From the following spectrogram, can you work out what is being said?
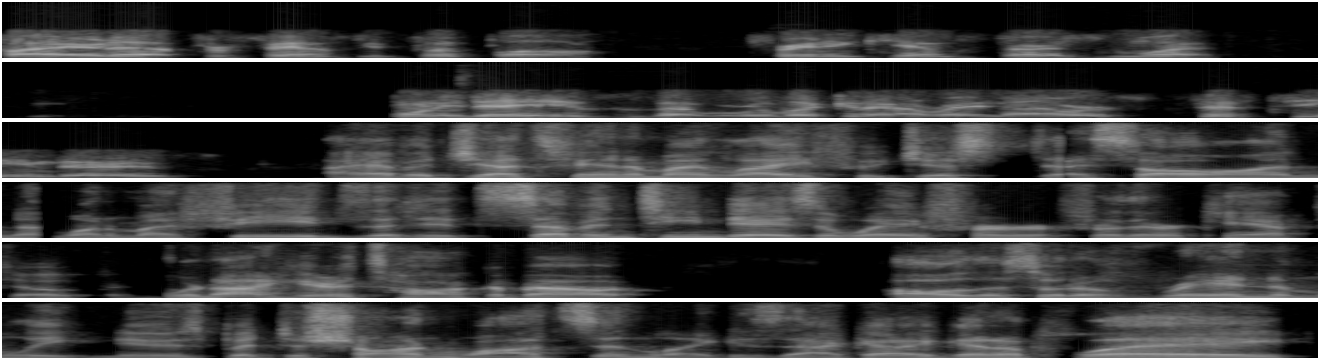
fired up for fantasy football. Training camp starts in what? 20 days? Is that what we're looking at right now? Or 15 days? I have a Jets fan in my life who just I saw on one of my feeds that it's 17 days away for for their camp to open. We're not here to talk about all the sort of random league news, but Deshaun Watson, like, is that guy going to play?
